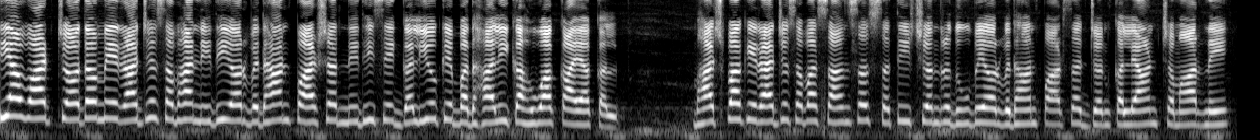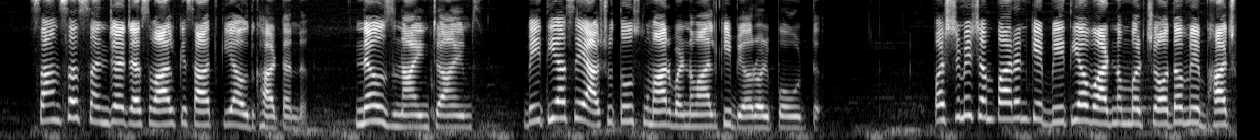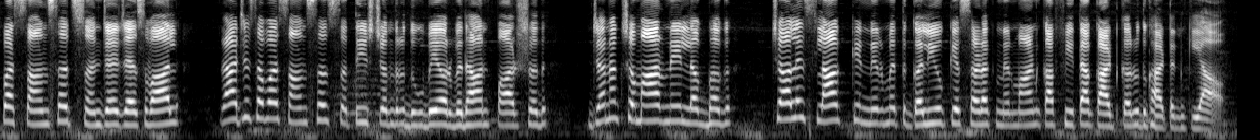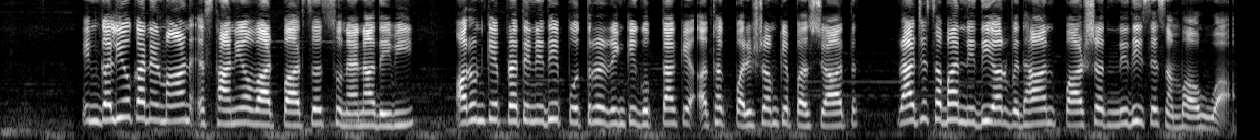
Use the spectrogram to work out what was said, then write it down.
Bettiah ward चौदह में राज्यसभा निधि और विधान पार्षद निधि से गलियों के बदहाली का हुआ कायाकल्प। भाजपा के राज्यसभा सांसद सतीश चंद्र दुबे और विधान पार्षद जनकल्याण चमार ने सांसद संजय जायसवाल के साथ किया उद्घाटन। न्यूज़ नाइन टाइम्स, बेतिया से आशुतोष कुमार बर्णवाल की ब्यूरो रिपोर्ट। पश्चिमी चंपारण के बेतिया वार्ड नंबर 14 में भाजपा सांसद संजय जायसवाल राज्यसभा सांसद सतीश चंद्र दुबे और विधान पार्षद जनक चमार ने लगभग 40 लाख के निर्मित गलियों के सड़क निर्माण का फीता काटकर उद्घाटन किया। इन गलियों का निर्माण स्थानीय वार्ड पार्षद सुनैना देवी और उनके प्रतिनिधि पुत्र रिंकी गुप्ता के अथक परिश्रम के पश्चात राज्यसभा निधि और विधान पार्षद निधि से संभव हुआ।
